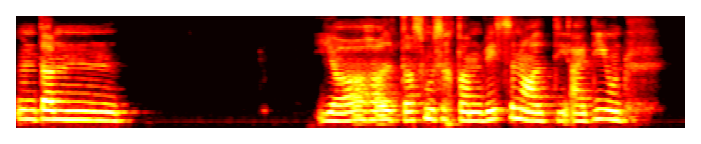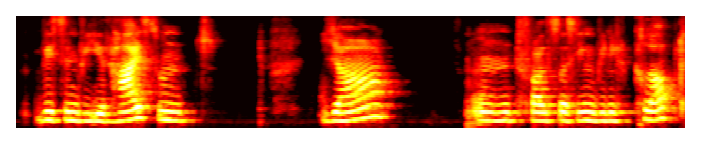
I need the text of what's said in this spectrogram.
Und dann, ja, halt, das muss ich dann wissen, halt die ID und wissen, wie ihr heißt und ja. Und falls das irgendwie nicht klappt,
